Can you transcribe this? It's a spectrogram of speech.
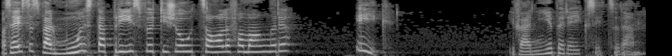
Was heisst das? Wer muss den Preis für die Schuld zahlen vom anderen? Ich. Ich wäre nie bereit zu dem.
